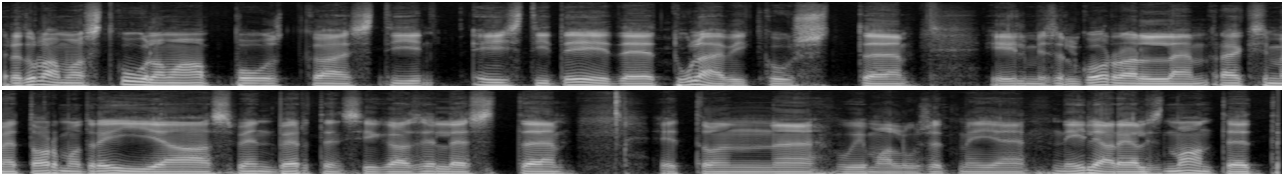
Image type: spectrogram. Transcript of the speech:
tere tulemast kuulama podcasti Eesti teede tulevikust. eelmisel korral rääkisime Tarmo Trei ja Sven Bertensiga sellest, et on võimalus, et meie neljarealised maanteed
